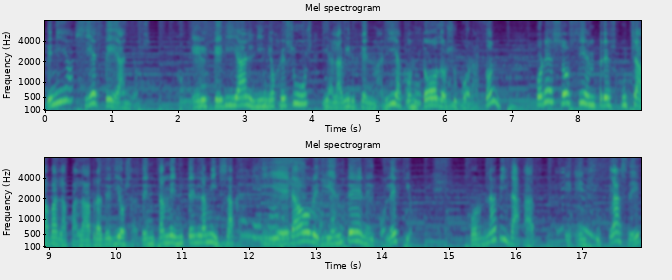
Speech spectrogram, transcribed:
Tenía siete años. Él quería al niño Jesús y a la Virgen María con todo su corazón. Por eso siempre escuchaba la palabra de Dios atentamente en la misa y era obediente en el colegio. Por Navidad, e- en su clase,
